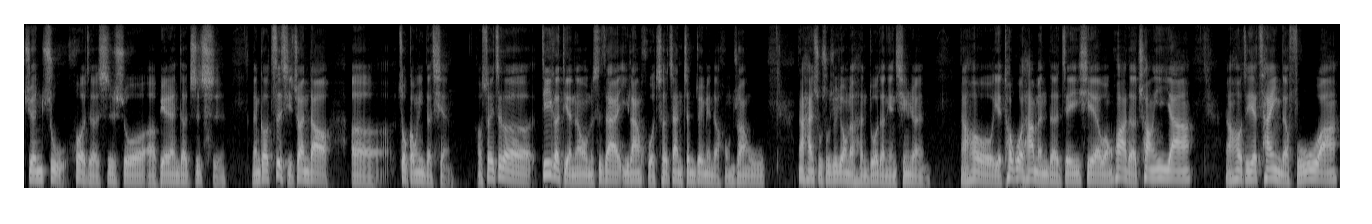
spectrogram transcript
捐助或者是说呃别人的支持，能够自己赚到呃做公益的钱哦。所以这个第一个点呢，我们是在宜兰火车站正对面的红砖屋。那韩叔叔就用了很多的年轻人，然后也透过他们的这一些文化的创意呀，然后这些餐饮的服务啊，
